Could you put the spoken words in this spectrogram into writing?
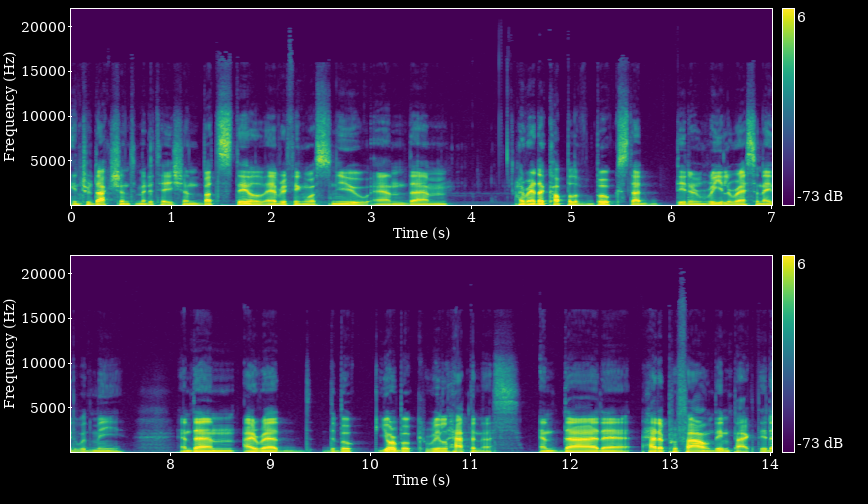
introduction to meditation, but still everything was new and. Um, I read a couple of books that didn't really resonate with me. And then I read the book, your book, Real Happiness. And that uh, had a profound impact. It,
